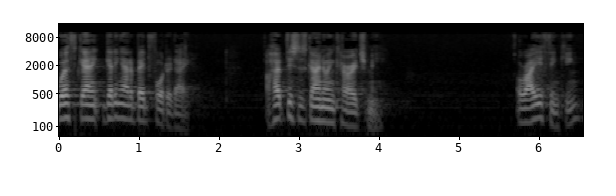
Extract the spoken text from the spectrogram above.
worth getting out of bed for today? I hope this is going to encourage me. Or are you thinking,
